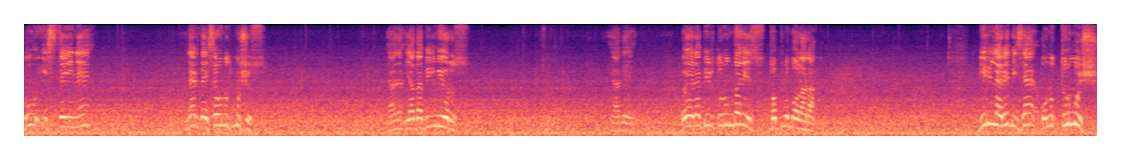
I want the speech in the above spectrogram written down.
bu isteğini neredeyse unutmuşuz. Yani ya da bilmiyoruz. Yani böyle bir durumdayız toplum olarak. Birileri bize unutturmuş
